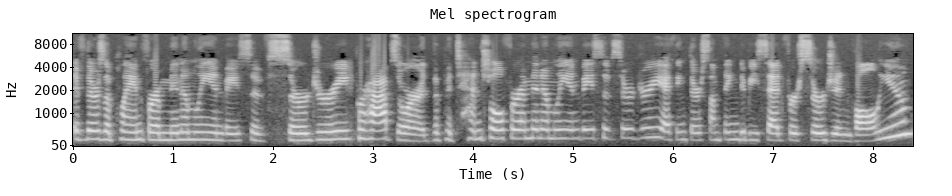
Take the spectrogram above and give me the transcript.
if there's a plan for a minimally invasive surgery, perhaps, or the potential for a minimally invasive surgery, I think there's something to be said for surgeon volume.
